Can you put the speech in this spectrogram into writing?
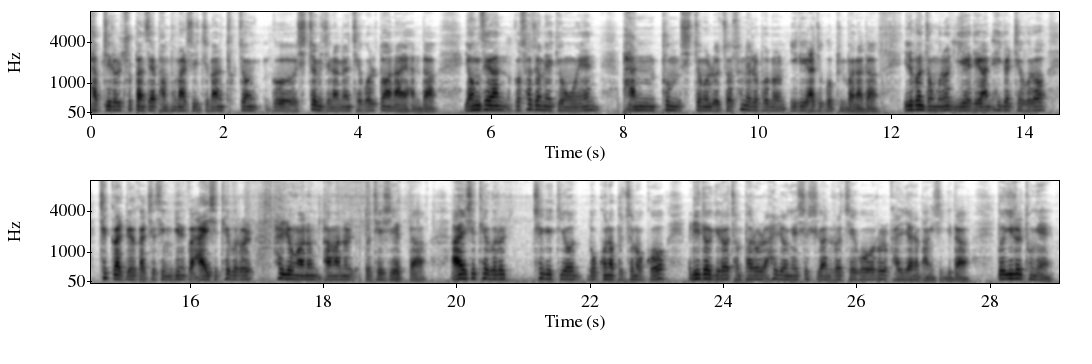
잡지를 출판사에 반품할 수 있지만 특정 그 시점이 지나면 재고를 떠안아야 한다. 영세한 그 서점의 경우엔 반품 시점을 놓쳐 손해를 보는 일이 아주 그 빈번하다. 일본 정부는 이에 대한 해결책으로 책갈피가 같이 생긴 그 IC 태그를 활용하는 방안을 또 제시했다. IC 태그를 책에 끼워 놓거나 붙여놓고 리더기로 전파를 활용해 실시간으로 재고를 관리하는 방식이다. 또 이를 통해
